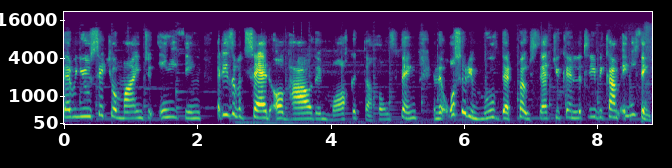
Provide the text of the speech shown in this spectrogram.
that when you set your mind to anything, it is a bit sad of how they market the whole thing, and they also removed that post that you can literally become anything.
